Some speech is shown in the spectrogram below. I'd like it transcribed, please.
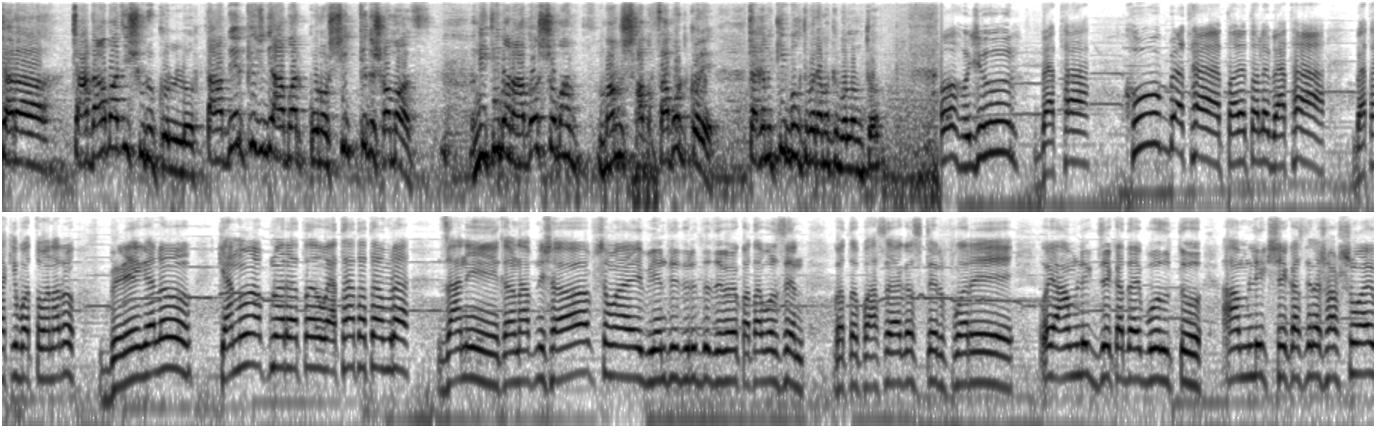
যারা চাঁদাবাজি শুরু করল, তাদেরকে যদি আবার কোনো শিক্ষিত সমাজ, নীতিবান, আদর্শবান মানুষ সাপোর্ট করে তাকে আমি কি বলতে পারি আমাকে বলুন তো? ও হুজুর, ব্যথা, খুব ব্যথা, তলে তলে ব্যথা। ব্যথা কি বর্তমান আরও বেড়ে গেল? কেন আপনার এত ব্যথা তাতে আমরা জানি? কারণ আপনি সব সময় বিএনপির বিরুদ্ধে যেভাবে কথা বলছেন গত পাঁচই আগস্টের পরে ওই আমলিগ যে কাদায় বলতো, আমলিক শেখ হাসিনা সবসময়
